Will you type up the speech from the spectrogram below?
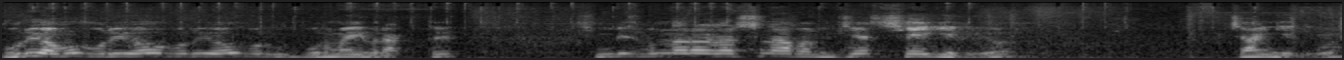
Vuruyor mu? Vuruyor, vuruyor. Vur- vurmayı bıraktı. Şimdi biz bunlara karşı ne yapabileceğiz? Şey geliyor. Can geliyor.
